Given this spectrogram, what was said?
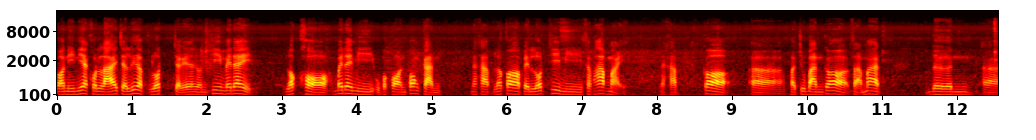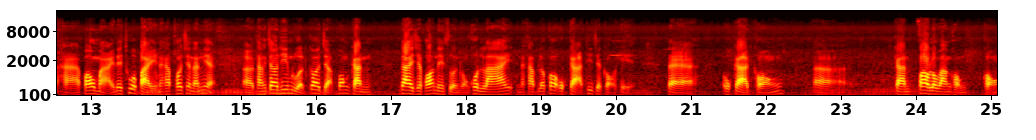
กรณีนี้คนร้ายจะเลือกรถจักรยานยนต์ที่ไม่ได้ล็อกคอ ไม่ได้มีอุปกรณ์ป้องกัน นะครับแล้วก็เป็นรถที่มีสภาพใหม่นะครับก็ปัจจุบันก็สามารถเดินหาเป้าหมายได้ทั่วไปนะครับ เพราะฉะนั้นเนี่ยทางเจ้าหน้าที่ตำรวจก็จะป้องกันได้เฉพาะในส่วนของคนร้ายนะครับแล้วก็โอกาสที่จะก่อเหตุ แต่โอกาสของอการเฝ้าระวังของของ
